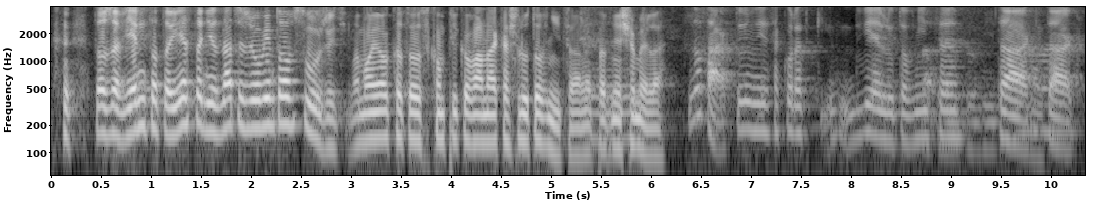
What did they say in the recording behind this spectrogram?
to, że wiem co to jest, to nie znaczy, że umiem to obsłużyć. Na moje oko to skomplikowana jakaś lutownica, ale pewnie się mylę. No tak, tu jest akurat ki- dwie lutownice. Tak, tak.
